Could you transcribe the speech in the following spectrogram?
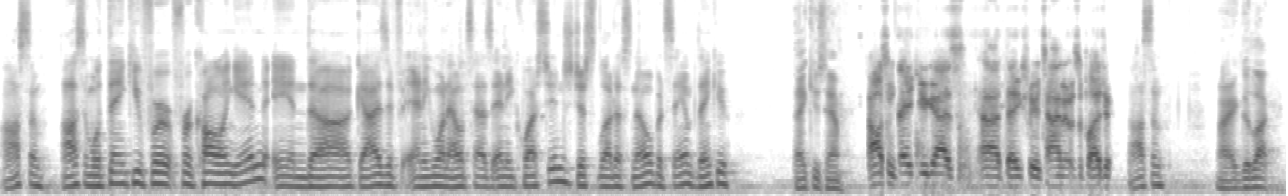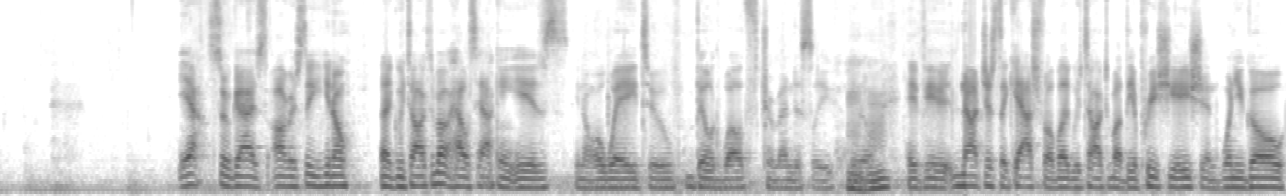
Awesome. Awesome. Well, thank you for for calling in. And uh, guys, if anyone else has any questions, just let us know. But Sam, thank you. Thank you, Sam. Awesome. Thank you guys. Uh, thanks for your time. It was a pleasure. Awesome. All right, good luck. Yeah. So, guys, obviously, you know, like we talked about, house hacking is, you know, a way to build wealth tremendously. You know, mm-hmm. if you not just the cash flow, but like we talked about the appreciation. When you go,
